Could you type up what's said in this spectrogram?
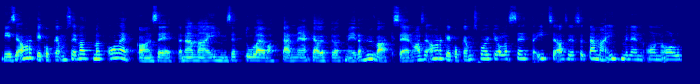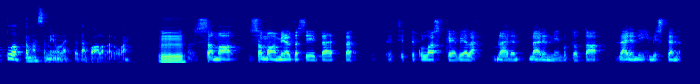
niin se arkikokemus ei välttämättä olekaan se, että nämä ihmiset tulevat tänne ja käyttävät meitä hyväkseen, vaan se arkikokemus voikin olla se, että itse asiassa tämä ihminen on ollut tuottamassa minulle tätä palvelua. Mm. Sama, samaa mieltä siitä, että, että sitten kun laskee vielä näiden, näiden, niin kuin tota, näiden ihmisten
